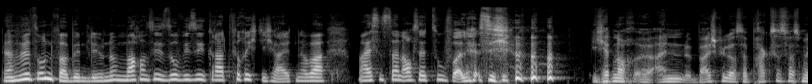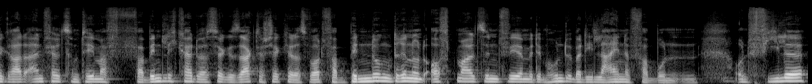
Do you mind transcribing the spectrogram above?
Dann wird's unverbindlich. Und dann machen sie so, wie sie gerade für richtig halten. Aber meistens dann auch sehr zuverlässig. Ich hätte noch äh, ein Beispiel aus der Praxis, was mir gerade einfällt zum Thema Verbindlichkeit. Du hast ja gesagt, da steckt ja das Wort Verbindung drin und oftmals sind wir mit dem Hund über die Leine verbunden. Und viele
